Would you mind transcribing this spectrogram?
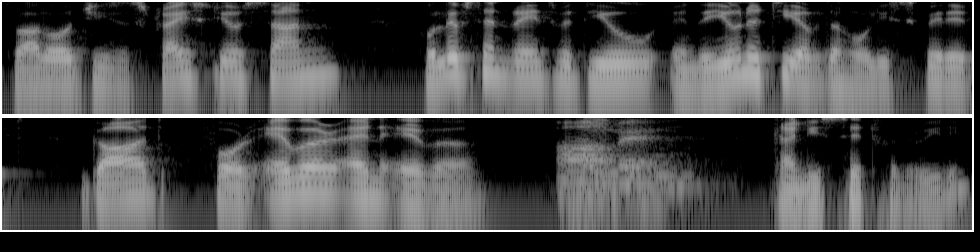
Through our Lord Jesus Christ, your Son, who lives and reigns with you in the unity of the Holy Spirit, God, for ever and ever. Amen. Kindly sit for the reading.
